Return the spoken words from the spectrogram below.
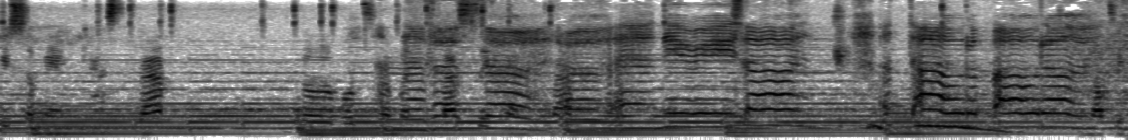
Fisherman Cast Trap So both from a plastic and trap Nothing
